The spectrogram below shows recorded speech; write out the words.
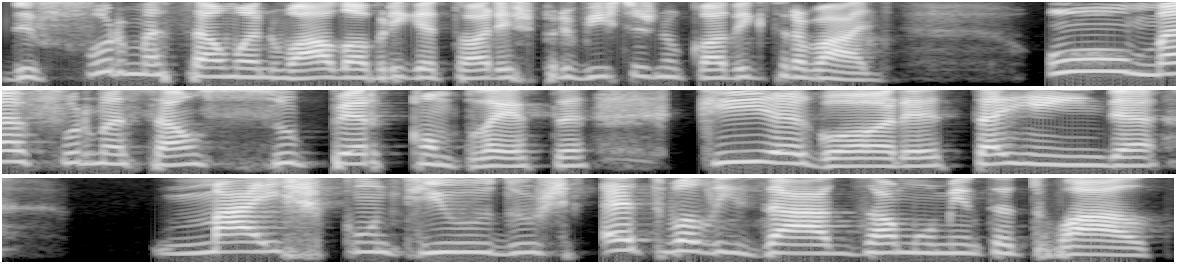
de formação anual obrigatórias previstas no Código de Trabalho. Uma formação super completa que agora tem ainda mais conteúdos atualizados ao momento atual.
